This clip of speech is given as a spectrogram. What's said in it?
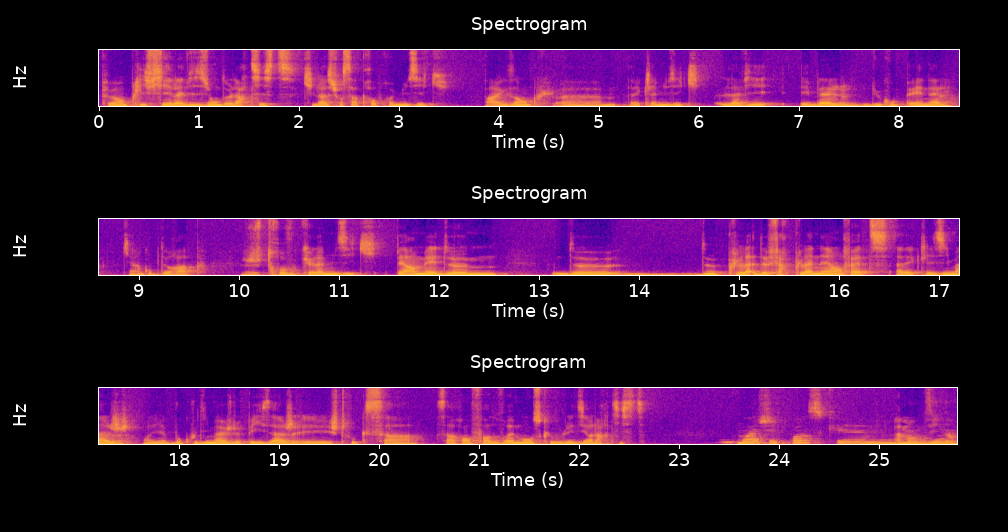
peut amplifier la vision de l'artiste qu'il a sur sa propre musique. Par exemple, euh, avec la musique La vie est belle du groupe PNL, qui est un groupe de rap, je trouve que la musique permet de, de, de, pla- de faire planer en fait avec les images. Il y a beaucoup d'images de paysages et je trouve que ça, ça renforce vraiment ce que voulait dire l'artiste. Moi, je pense que. Amandine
